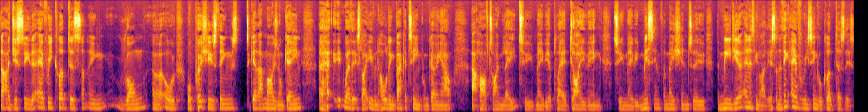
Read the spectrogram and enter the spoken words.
that I just see that every club does something wrong uh, or or pushes things to get that marginal gain, uh, it, whether it's like even holding back a team from going out at half time late to maybe a player diving to maybe misinformation to the media, anything like this. And I think every single club does this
